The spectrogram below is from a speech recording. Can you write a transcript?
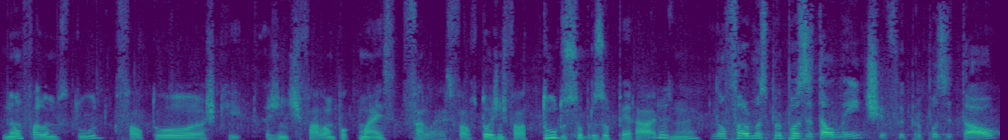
Não falamos tudo, faltou, acho que a gente falar um pouco mais, falar, faltou a gente falar tudo sobre os operários, né? Não falamos propositalmente, foi proposital.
